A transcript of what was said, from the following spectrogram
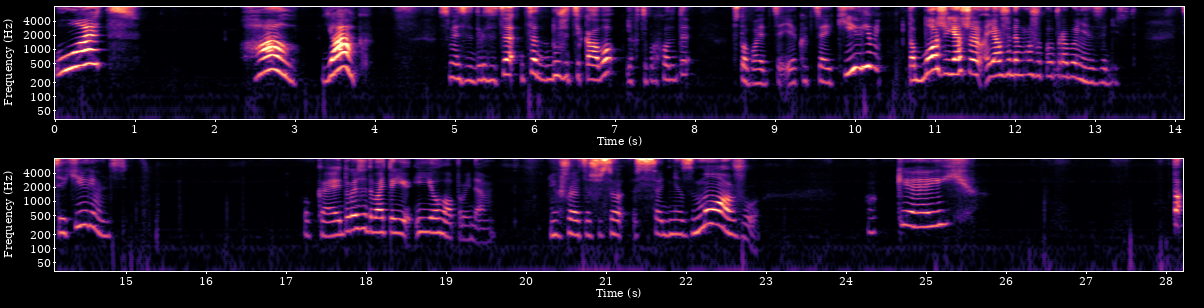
What? How? Як? В смысле, друзі, це, це дуже цікаво, як це проходити. Стоп, а це, як це який рівень? Та боже, я ще я вже не можу по драбині залізти. Це який рівень? Окей, друзі, давайте і, його пройдемо. Якщо я це ще сьо- сьогодні зможу. Окей. Та.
